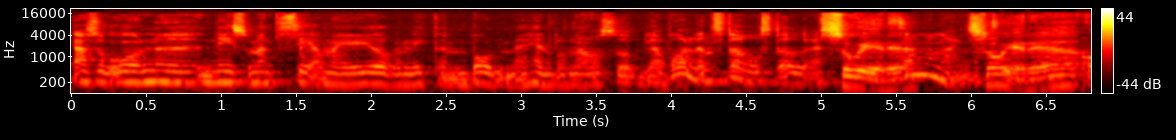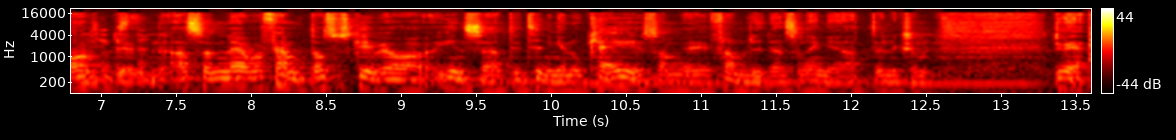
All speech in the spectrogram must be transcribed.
Alltså, och nu, ni som inte ser mig, jag gör en liten boll med händerna och så blir bollen större och större. Så är det. Sammanhanget. Så är det. Alltså, när jag var 15 så skrev jag insänt i tidningen Okej som är framliden så länge att liksom du vet,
